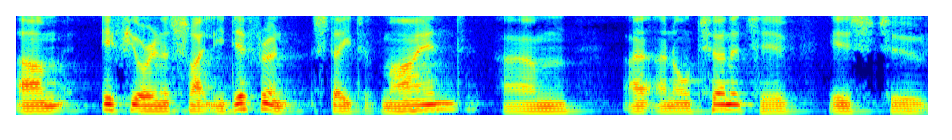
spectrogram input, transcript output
Um, if you're in a slightly different state of mind, um, a, an alternative is to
